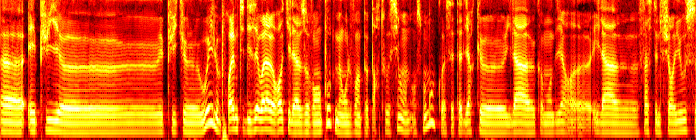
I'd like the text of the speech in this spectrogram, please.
Euh, et puis euh, et puis que oui le problème tu disais voilà le rock il a The vent en poupe mais on le voit un peu partout aussi en, en ce moment quoi. C'est à dire que il a euh, comment dire euh, il a Fast and Furious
